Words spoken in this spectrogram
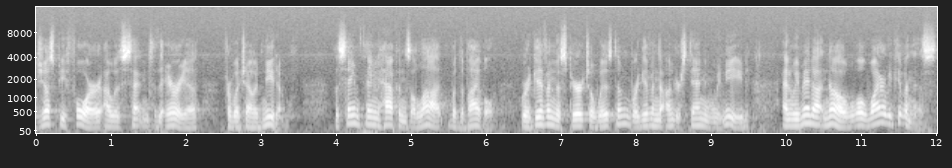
just before I was sent into the area for which I would need them. The same thing happens a lot with the Bible. We're given the spiritual wisdom, we're given the understanding we need, and we may not know, well, why are we given this?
